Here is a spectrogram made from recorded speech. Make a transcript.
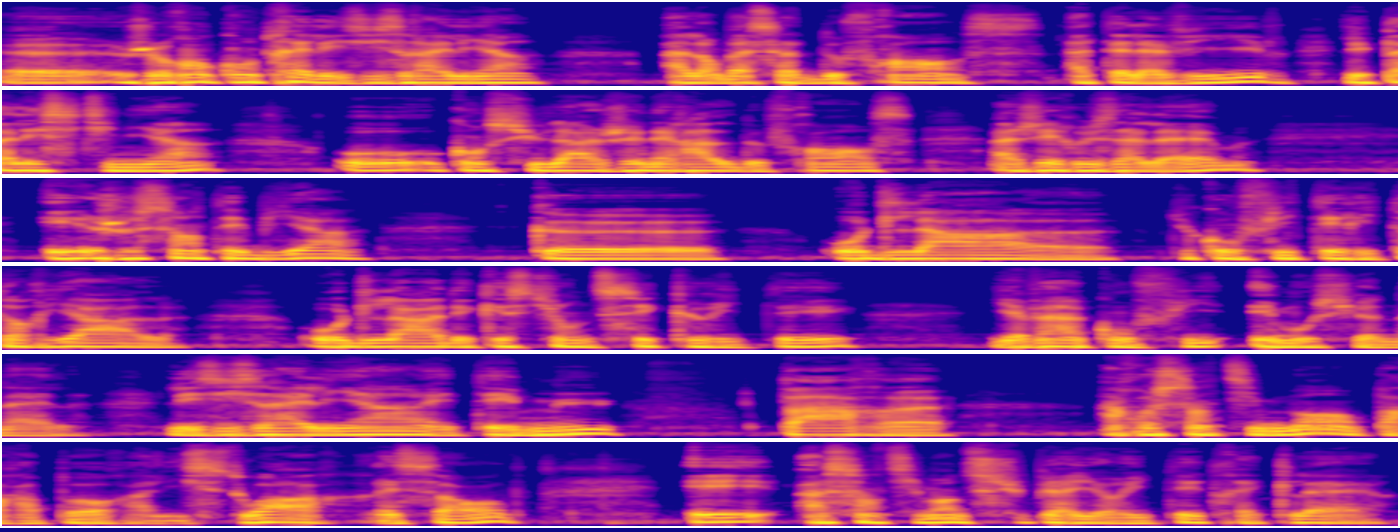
je rencontrais les Israéliens à l'ambassade de France à Tel Aviv, les Palestiniens au consulat général de France à Jérusalem, et je sentais bien que, au-delà euh, du conflit territorial, au-delà des questions de sécurité, il y avait un conflit émotionnel. Les Israéliens étaient mus par euh, un ressentiment par rapport à l'histoire récente et un sentiment de supériorité très clair.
